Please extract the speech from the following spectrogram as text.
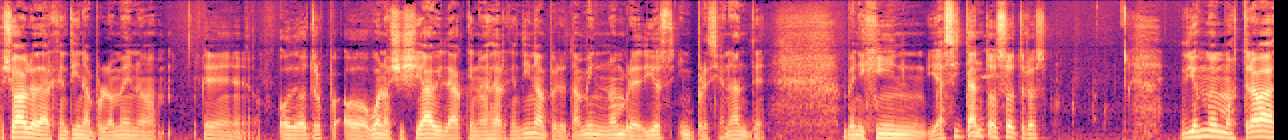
yo hablo de Argentina por lo menos, eh, o de otros, o bueno, Gigi Ávila, que no es de Argentina, pero también un hombre de Dios impresionante, Benijín y así tantos otros Dios me mostraba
